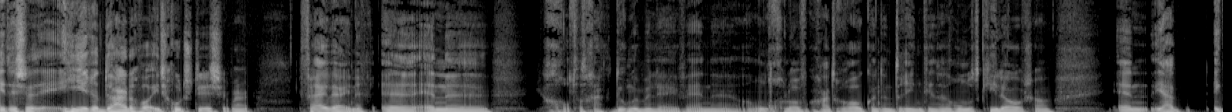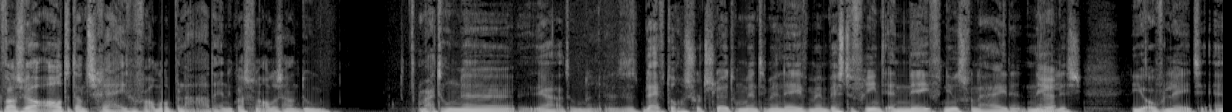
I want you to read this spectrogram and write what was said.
het is eh, hier en daar nog wel iets goeds tussen, maar vrij weinig. En god, wat ga ik doen met mijn leven? En eh, ongelooflijk hard rokend en drinkend en 100 kilo of zo. En ja, ik was wel altijd aan het schrijven voor allemaal bladen. En ik was van alles aan het doen. Maar toen, eh, ja, toen, eh, het blijft toch een soort sleutelmoment in mijn leven. Mijn beste vriend en neef, Niels van der Heijden, Nelis, die overleed. Eh,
